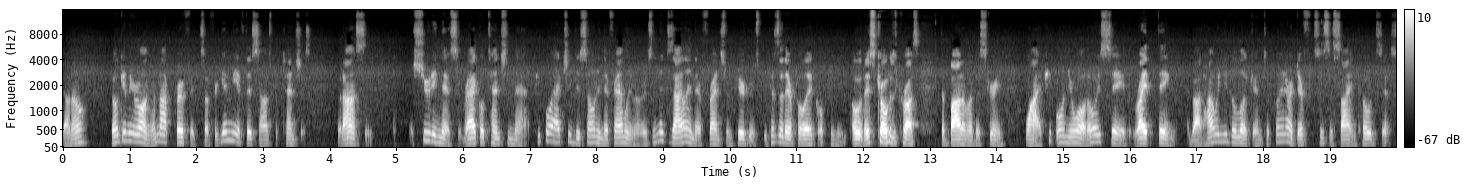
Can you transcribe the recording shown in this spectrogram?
Don't know. Don't get me wrong, I'm not perfect, so forgive me if this sounds pretentious, but honestly, shooting this, radical tension that, people actually disowning their family members and exiling their friends from peer groups because of their political opinion. Oh, this goes across the bottom of the screen. Why? People in your world always say the right thing about how we need to look into putting our differences aside and coexist.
